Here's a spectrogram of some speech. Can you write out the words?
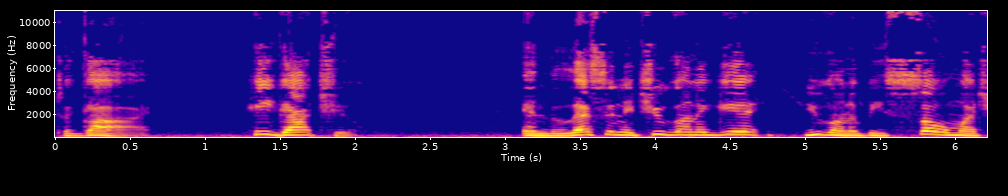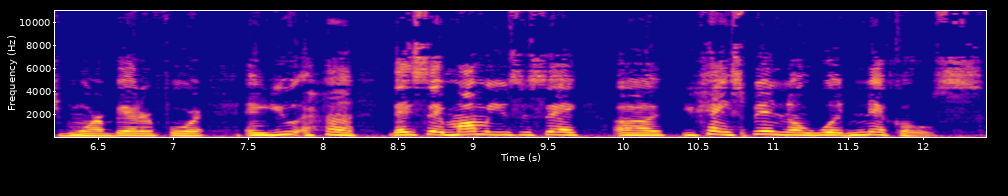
to God. He got you. And the lesson that you're going to get, you're going to be so much more better for it. And you, uh, they say, mama used to say, uh, you can't spend no wood nickels.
